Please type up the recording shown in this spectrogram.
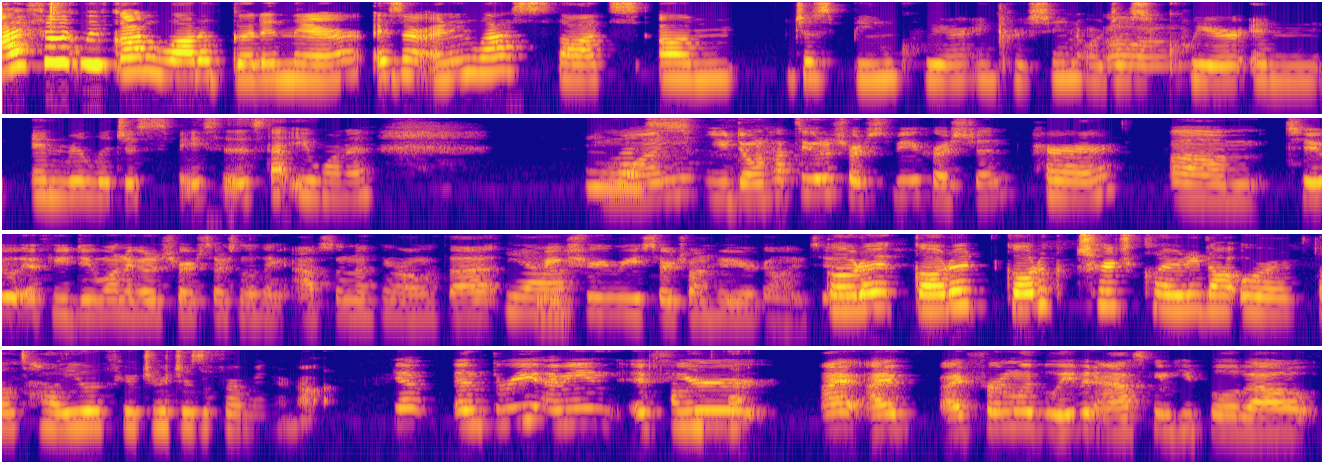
I feel like we've got a lot of good in there. Is there any last thoughts? Um, just being queer and Christian, or just Um, queer in in religious spaces that you want to. One, you don't have to go to church to be a Christian. her. Um, two, if you do want to go to church, there's nothing, absolutely nothing wrong with that. Yeah. Make sure you research on who you're going to. Go to go to go to churchclarity.org. They'll tell you if your church is affirming or not. Yep. And three, I mean, if I you're. I, I, I firmly believe in asking people about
